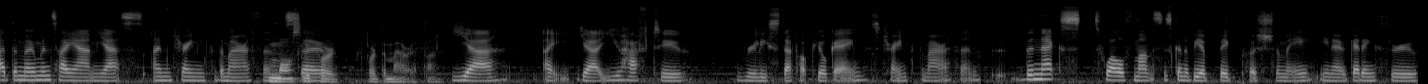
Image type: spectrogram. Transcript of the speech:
at the moment I am yes. I'm training for the marathon. Mostly so for, for the marathon. yeah, I yeah you have to really step up your game to train for the marathon. The next 12 months is going to be a big push for me. You know, getting through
